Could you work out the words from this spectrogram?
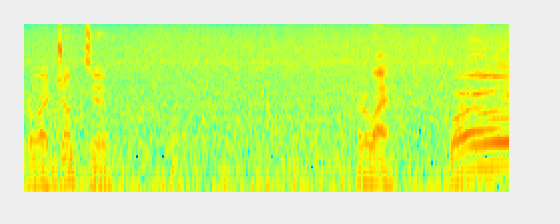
Where do I jump to? Where do I? Whoa!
